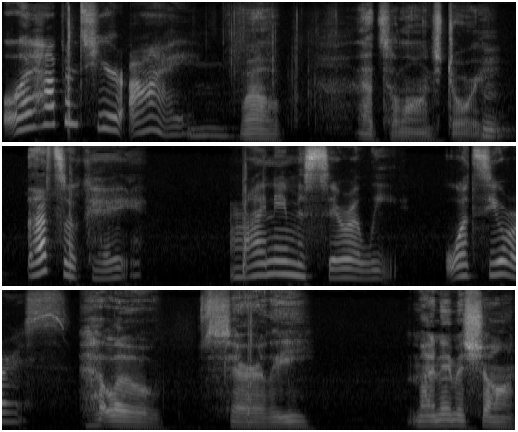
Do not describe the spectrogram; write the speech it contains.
what happened to your eye? Well, that's a long story. That's okay. My name is Sarah Lee. What's yours? Hello, Sarah Lee. My name is Sean.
